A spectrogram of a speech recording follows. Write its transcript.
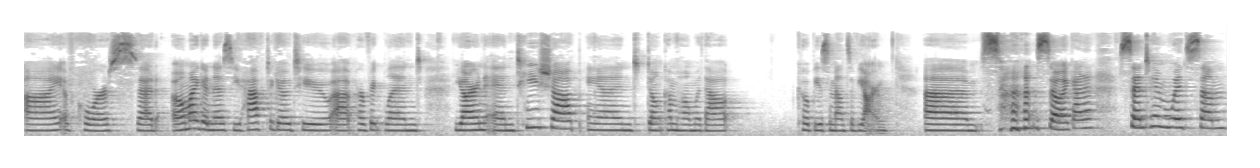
I, of course, said, oh my goodness, you have to go to uh, Perfect Blend yarn and tea shop and don't come home without copious amounts of yarn. Um, so, so I kind of sent him with some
